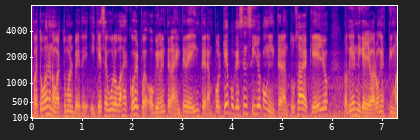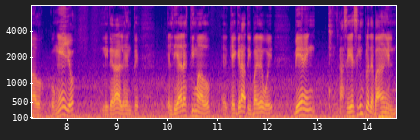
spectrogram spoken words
Pues tú vas a renovar tu marbete. ¿Y qué seguro vas a escoger? Pues obviamente la gente de Interan. ¿Por qué? Porque es sencillo con Interan. Tú sabes que ellos no tienes ni que llevar un estimado. Con ellos, literal, gente, el día del estimado, el que es gratis, by the way, vienen Así de simple, te pagan el,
